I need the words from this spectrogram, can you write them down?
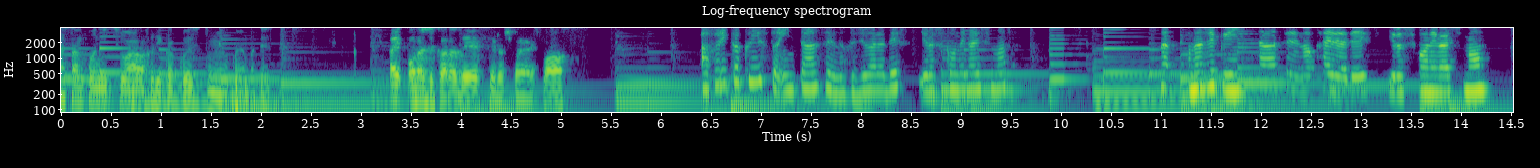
皆さん、こんにちは。アフリカクエストの横山です。はい、同じからです。よろしくお願いします。アフリカクエストインターン生の藤原です。よろしくお願いします。な同じくインターン生の平です。よろしくお願いします。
